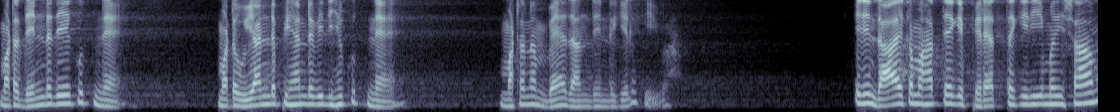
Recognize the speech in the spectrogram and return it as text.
මට දෙන්ඩ දෙයකුත් නෑ මට උයන්ඩ පිහන්ඩ විදිහකුත් නෑ මට නම් බෑ දන් දෙෙන්ඩ කියල කීවා. ඉතින් දායක මහත්තයගේ පෙරැත්ත කිරීම නිසාම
